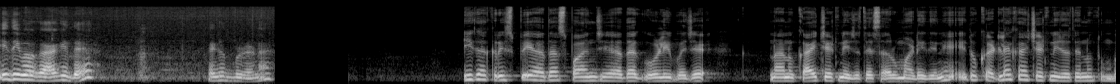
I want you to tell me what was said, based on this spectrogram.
ಇದಿವಾಗ ಆಗಿದೆ. ತೆಗೆದುಬಿಡೋಣ. ಈಗ ಕ್ರಿಸ್ಪಿಯಾದ ಸ್ಪಾಂಜಿಯಾದ ಗೋಳಿ ಬಜೆ ನಾನು ಕಾಯಿ ಚಟ್ನಿ ಜೊತೆ ಸರ್ವ್ ಮಾಡಿದ್ದೀನಿ. ಇದು ಕಡಲೆಕಾಯಿ ಚಟ್ನಿ ಜೊತೆನೂ ತುಂಬ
